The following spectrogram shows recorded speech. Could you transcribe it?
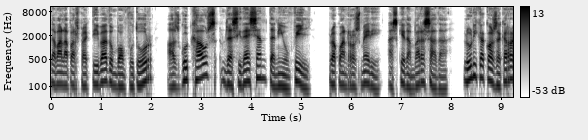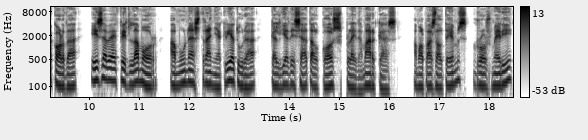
Davant la perspectiva d'un bon futur, els Goodhouse decideixen tenir un fill, però quan Rosemary es queda embarassada, l'única cosa que recorda és haver fet l'amor amb una estranya criatura que li ha deixat el cos ple de marques. Amb el pas del temps, Rosemary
